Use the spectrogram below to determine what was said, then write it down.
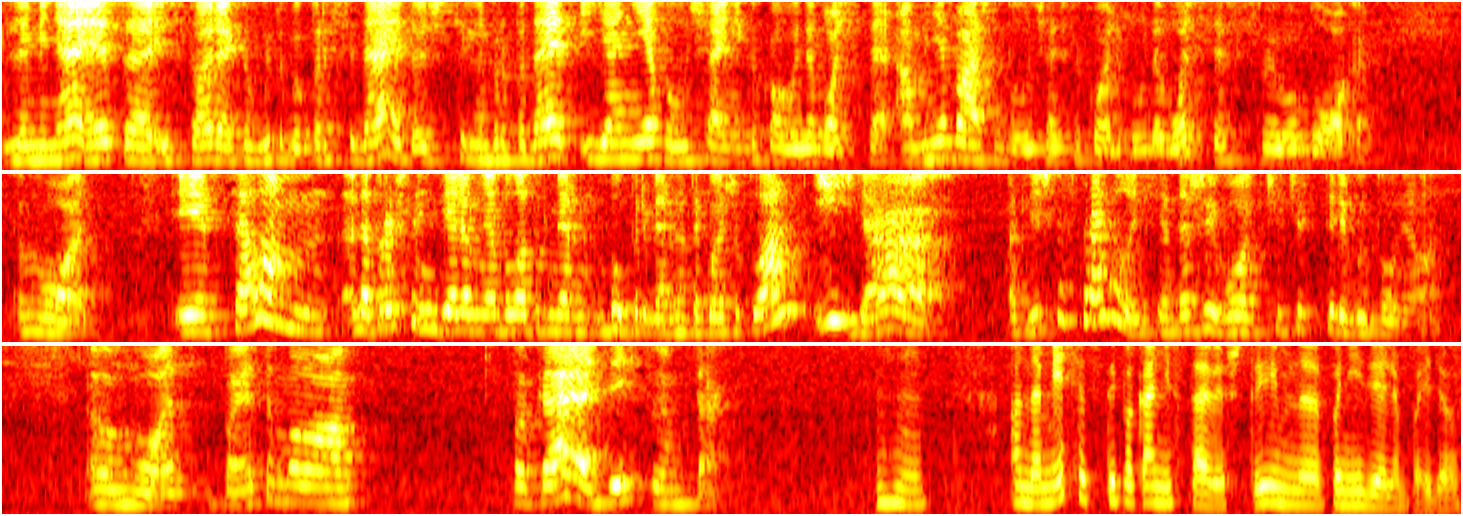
для меня эта история как будто бы проседает, очень сильно пропадает, и я не получаю никакого удовольствия. А мне важно получать какое-либо удовольствие со своего блога. Вот. И в целом на прошлой неделе у меня была примерно, был примерно такой же план, и я отлично справилась, я даже его чуть-чуть перевыполнила. Вот, поэтому пока действуем так. Угу. А на месяц ты пока не ставишь, ты именно по неделям пойдешь.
